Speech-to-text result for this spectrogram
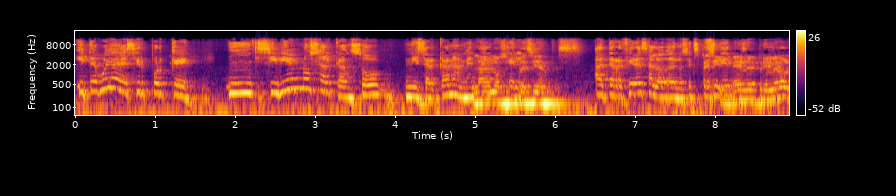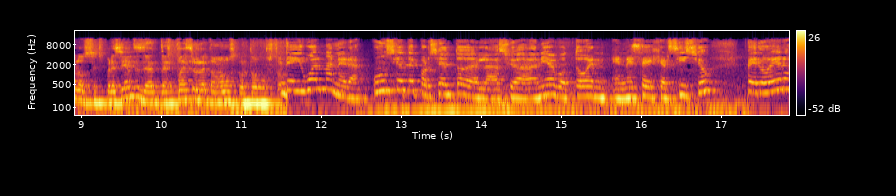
Y te voy a decir por qué. Mm, si bien no se alcanzó ni cercanamente... La de los expresidentes. Ah, ¿te refieres a lo de los expresidentes? Sí, el, primero los expresidentes, después retomamos con todo gusto. De igual manera, un 7% de la ciudadanía votó en, en ese ejercicio, pero era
